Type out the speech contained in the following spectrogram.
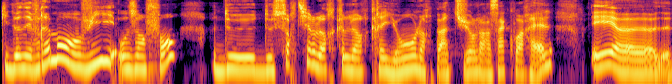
qu'il donnait vraiment envie aux enfants de, de sortir leurs leur crayons, leurs peintures, leurs aquarelles et euh,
